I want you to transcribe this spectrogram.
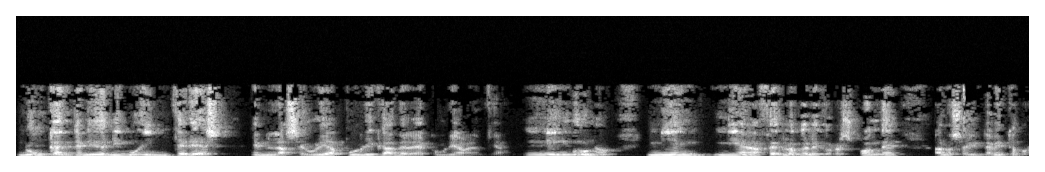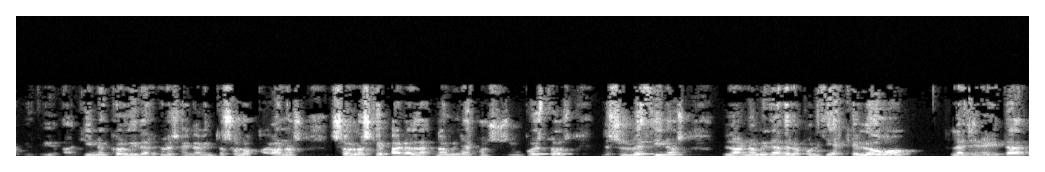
nunca han tenido ningún interés en la seguridad pública de la comunidad valenciana. Ninguno. Ni en, ni en hacer lo que le corresponde a los ayuntamientos, porque aquí no hay que olvidar que los ayuntamientos son los paganos, son los que pagan las nóminas con sus impuestos de sus vecinos, la nómina de los policías que luego la Generalitat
